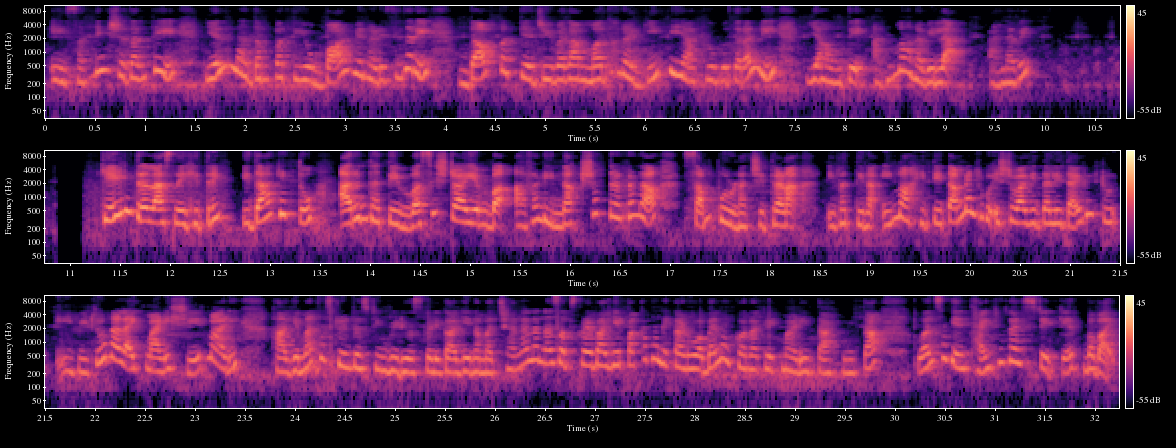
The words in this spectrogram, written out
ಈ ಸಂದೇಶದಂತೆ ಎಲ್ಲ ದಂಪತಿಯು ಬಾಳ್ವೆ ನಡೆಸಿದರೆ ದಾಂಪತ್ಯ ಜೀವನ ಮಧುರ ಗೀತೆಯಾಗುವುದರಲ್ಲಿ ಯಾವುದೇ ಅನುಮಾನವಿಲ್ಲ. ಅಲ್ಲವೇ? ಕೇಳಿದ್ರಲ್ಲ ಸ್ನೇಹಿತರೆ, ಇದಾಗಿತ್ತು ಅರುಂಧತಿ ವಸಿಷ್ಠ ಎಂಬ ಅವಳಿ ನಕ್ಷತ್ರಗಳ ಸಂಪೂರ್ಣ ಚಿತ್ರಣ. ಇವತ್ತಿನ ಈ ಮಾಹಿತಿ ತಮ್ಮೆಲ್ಲರಿಗೂ ಇಷ್ಟವಾಗಿದ್ದಲ್ಲಿ ದಯವಿಟ್ಟು ಈ ವಿಡಿಯೋನ ಲೈಕ್ ಮಾಡಿ, ಶೇರ್ ಮಾಡಿ. ಹಾಗೆ ಮತ್ತಷ್ಟು ಇಂಟ್ರೆಸ್ಟಿಂಗ್ ವಿಡಿಯೋಸ್ಗಳಿಗಾಗಿ ನಮ್ಮ ಚಾನಲನ್ನು ಸಬ್ಸ್ಕ್ರೈಬ್ ಆಗಿ ಪಕ್ಕದಲ್ಲಿ ಕಾಣುವ ಬೆಲ್ ಐಕಾನ್ನ ಕ್ಲಿಕ್ ಮಾಡಿ ಅಂತ ಹೇಳ್ತಾ once again thank you guys take care bye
